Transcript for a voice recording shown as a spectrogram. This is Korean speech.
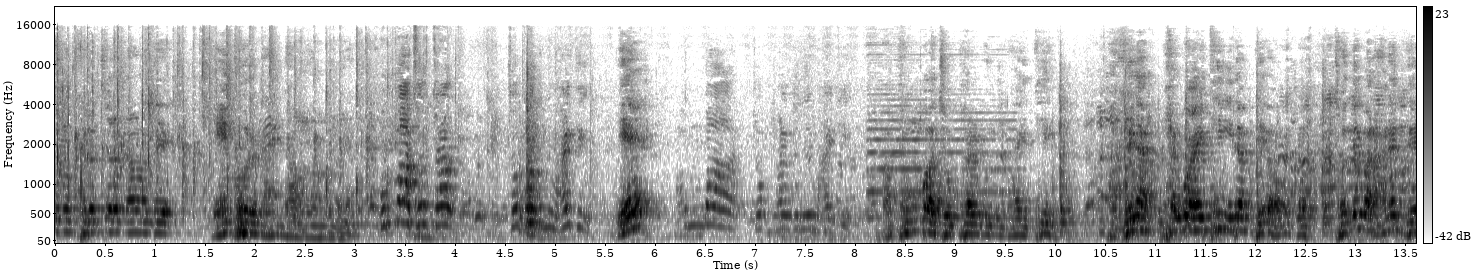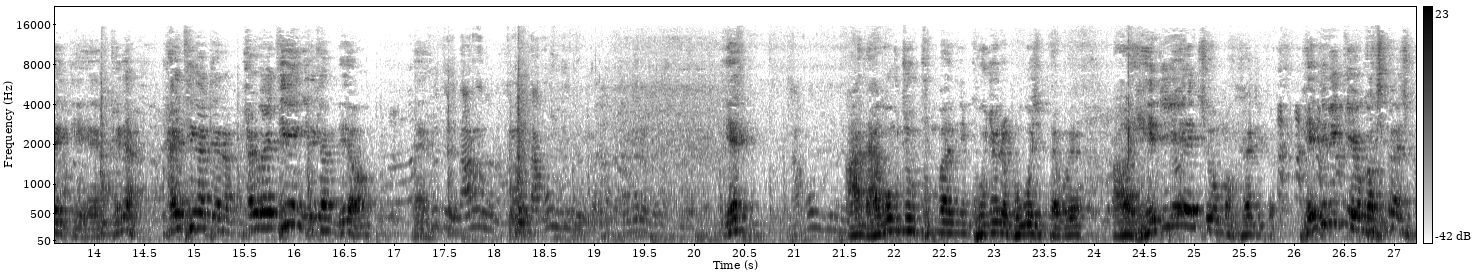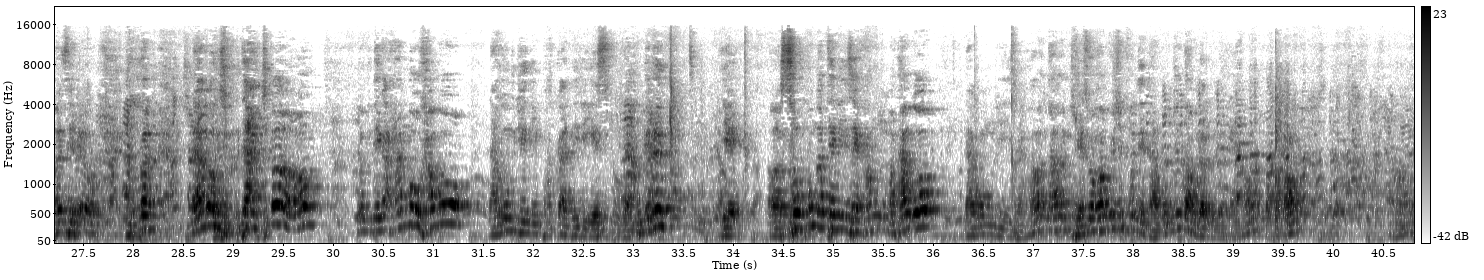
박수는 그럭저럭 나오는데 앵콜은 안 나오는 거야. 혼바 조팔 조팔구님 화이팅. 예? 혼바 조팔구님 화이팅. 아, 풍과 조팔구님 화이팅. 아, 그냥 팔구 화이팅 이러면 돼요. 그 전대발 안 해도 돼, 이제. 그냥 화이팅 할 때는 팔구 화이팅! 이렇게 하면 돼요. 네. 근데 나는 나공주님 예? 아, 나공주 품바님 공연을 보고 싶다고요? 아, 해드려야죠. 뭐, 가지고. 해드릴게요. 걱정하지 마세요. 나공주 닥쳐! 그럼 내가 한몫하고 나공주님 바꿔드리겠습니다. 그러면은 예, 어, 소풍 같은 인생 한국만 하고 나공주 인생. 어, 나는 계속 하고 싶은데 나공주 나오라 그러네. 어? 어? 어?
